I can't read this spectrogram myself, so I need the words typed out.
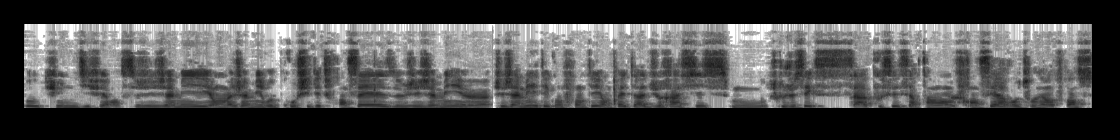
aucune différence. J'ai jamais, on m'a jamais reproché d'être française. J'ai jamais, euh, j'ai jamais été confrontée en fait à du racisme ou parce que je sais que ça a poussé certains Français à retourner en France.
